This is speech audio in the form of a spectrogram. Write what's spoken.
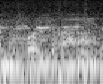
on the ball.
